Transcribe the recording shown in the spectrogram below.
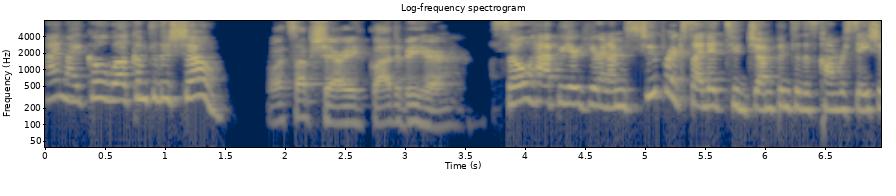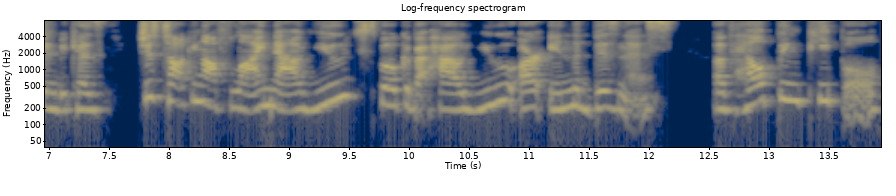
Hi, Michael. Welcome to the show. What's up, Sherry? Glad to be here. So happy you're here. And I'm super excited to jump into this conversation because just talking offline now, you spoke about how you are in the business of helping people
